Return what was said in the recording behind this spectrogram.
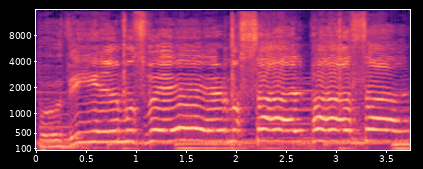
Podríamos vernos al pasar.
